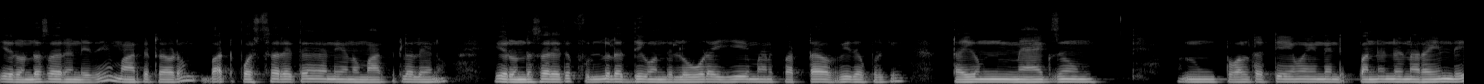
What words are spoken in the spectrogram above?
ఇది రెండోసారి అండి ఇది మార్కెట్ రావడం. బట్ ఫస్ట్ సారి అయితే నేను మార్కెట్లో లేను. ఈ రెండోసారి అయితే ఫుల్ రద్దీగా ఉంది లోడ్ అయ్యి మనకి పట్ట అవ్వేటప్పటికి టైం మ్యాక్సిమం ట్వెల్వ్ థర్టీ ఏమైందండి. పన్నెండున్నర అయింది.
